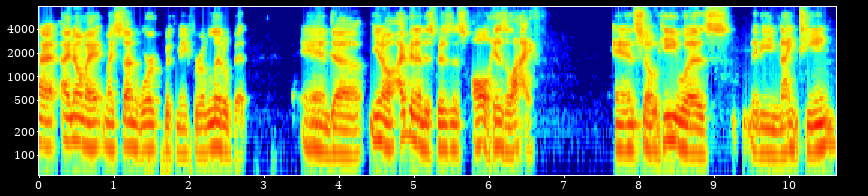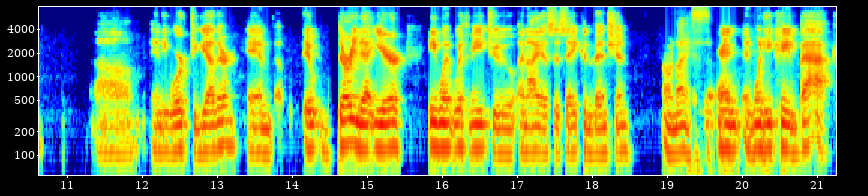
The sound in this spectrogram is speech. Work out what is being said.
I, I know my my son worked with me for a little bit, and uh, you know I've been in this business all his life, and so he was maybe 19, um, and he worked together. And it, during that year, he went with me to an ISSA convention. Oh, nice! And and when he came back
